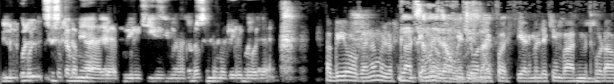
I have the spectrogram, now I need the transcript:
बिल्कुल सिस्टम में आ जाए पूरी चीज़ मतलब सिमेट्रिक हो जाए। अभी होगा ना मतलब स्टार्टिंग समझ रहा हूँ तो। फ़र्स्ट ईयर में लेकिन बाद में थोड़ा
